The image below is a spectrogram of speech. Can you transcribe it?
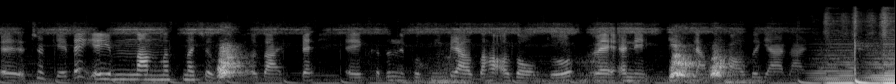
e, Türkiye'de yayınlanmasına çalışıldı. Özellikle e, kadın nüfusunun biraz daha az olduğu ve hani geri planda kaldığı yerlerde.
